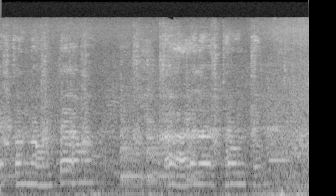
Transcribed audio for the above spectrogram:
esto no un tema, ahora esto un tema.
